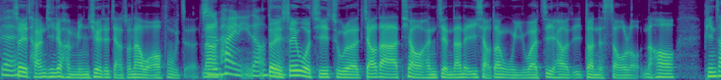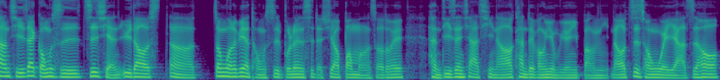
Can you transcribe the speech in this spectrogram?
对，所以台湾 team 就很明确就讲说，那我要负责，指派你这样子。对，所以我其实除了教大家跳很简单的一小段舞以外，自己还有一段的 solo。然后平常其实，在公司之前遇到呃中国那边的同事不认识的需要帮忙的时候，都会。很低声下气，然后看对方愿不愿意帮你。然后自从尾牙之后，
